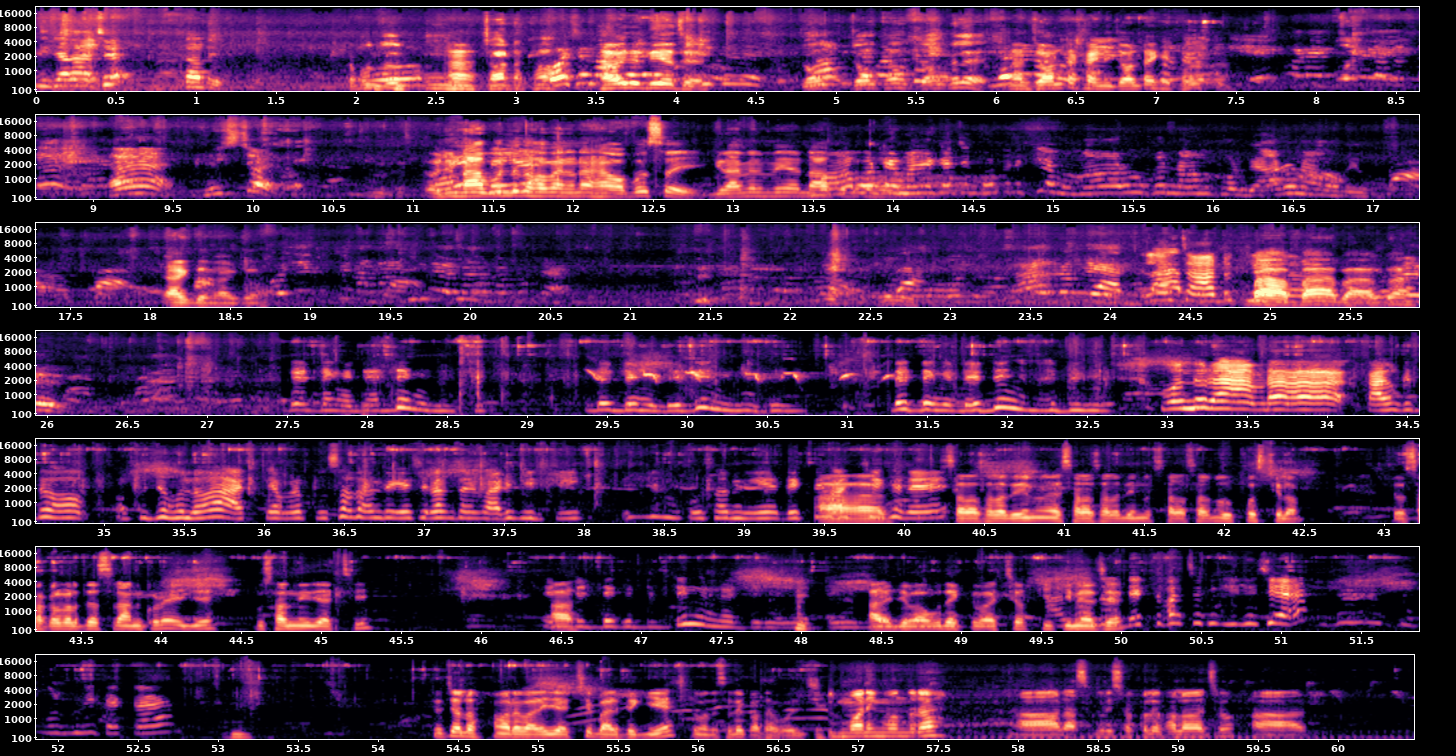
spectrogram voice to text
বাকি যারা আছে তাদের। হ্যাঁ। চাটা খাও। হ্যাঁ ওই যে দিয়েছে। জল জল খাও জল খেলে? না জলটা খাইনি জলটা খেতে হ্যাঁ নিশ্চয়। ওটা না বললে তো হবে না না হ্যাঁ অবশ্যই। গ্রামের মেয়ে না বললে তো বটে হবে না। মায়ের কাছে করবে কি মা আরও ওকে নাম করবে আরও নাম হবে ওর। একদম একদম। বাহ বাহ বাহ বাহ বন্ধুরা আমরা কালকে তো পুজো হলো আজকে আমরা প্রসাদ আনতে গেছিলাম তাই বাড়ি ফিরছি। প্রসাদ নিয়ে দেখতে পাচ্ছি এখানে। সারা সারা দিন সারা সারা দিন সারা সারা উপোস ছিলাম। তো সকালবেলাতে স্নান করে এই যে প্রসাদ নিয়ে যাচ্ছি। আর- যে বাবু দেখতে পাচ্ছ কি কিনেছে। দেখতে পাচ্ছ কি কিনেছে? একটা। তো চলো আমরা বাড়ি যাচ্ছি বাড়িতে গিয়ে তোমাদের সাথে কথা বলছি। গুড মর্নিং বন্ধুরা। আর আশা করি সকলে ভালো আছো। আর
